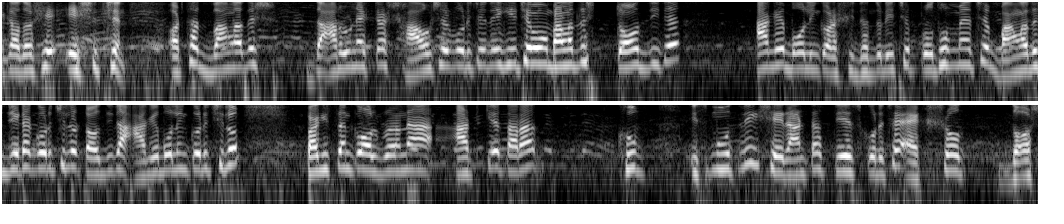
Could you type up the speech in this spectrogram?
একাদশে এসেছেন। অর্থাৎ বাংলাদেশ দারুণ একটা সাহসের পরিচয় দেখিয়েছে এবং বাংলাদেশ টস জিতে আগে বোলিং করার সিদ্ধান্ত নিয়েছে। প্রথম ম্যাচে বাংলাদেশ যেটা করেছিল, টস জিতে আগে বোলিং করেছিল। পাকিস্তানকে অল্প রানে আটকে তারা খুব স্মুথলি সেই রানটা চেস করেছে। একশো দশ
